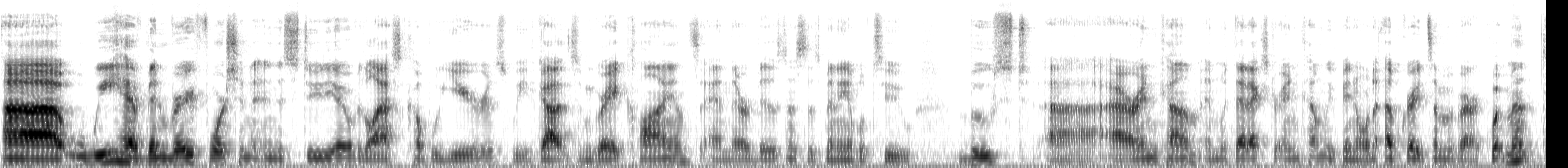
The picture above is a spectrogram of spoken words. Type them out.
Uh, we have been very fortunate in the studio over the last couple years. We've gotten some great clients, and their business has been able to boost uh, our income. And with that extra income, we've been able to upgrade some of our equipment.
